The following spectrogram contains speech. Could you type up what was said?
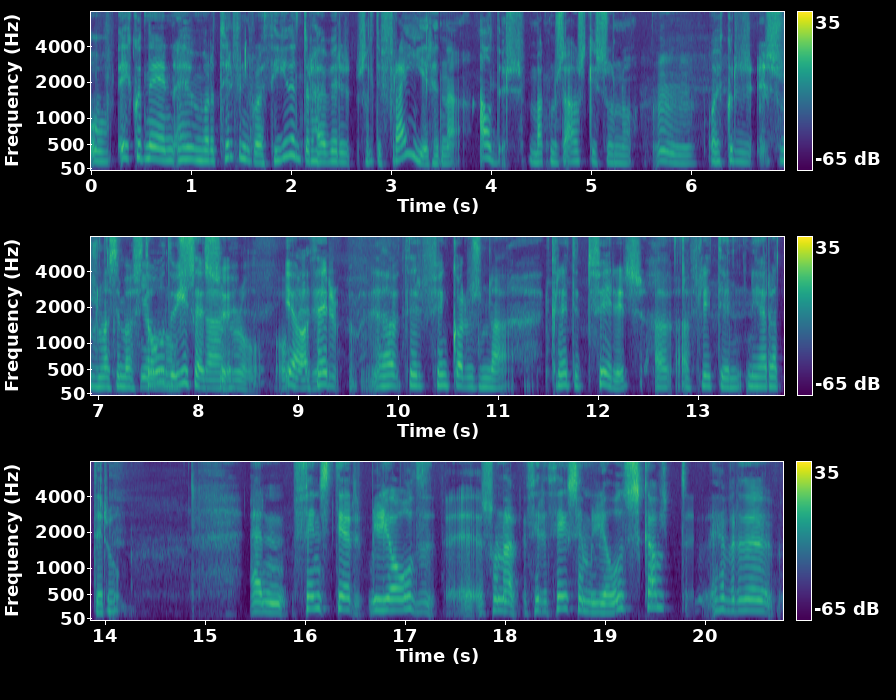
og einhvern veginn hefur maður tilfinningur að þýðendur hafi verið svolítið frægir hérna áður, Magnús Áskísson og, mm. og einhver svona sem stóðu í þessu Já, þeir, þeir fengur alveg svona kredit fyrir að, að flytja inn nýja rættir En finnst þér ljóð eh, svona fyrir þig sem ljóðskald hefur þau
